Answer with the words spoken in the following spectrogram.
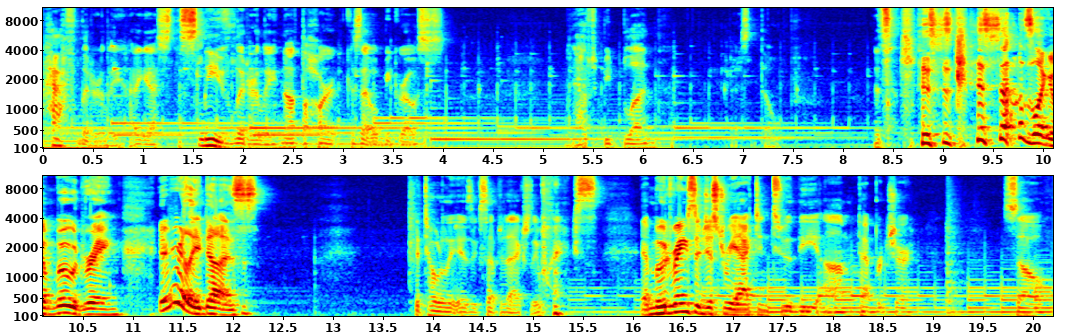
Half literally, I guess. The sleeve literally, not the heart, because that would be gross. It'd have to be blood. This, is, this sounds like a mood ring. It really does. It totally is, except it actually works. Yeah, mood rings are just reacting to the um, temperature. So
